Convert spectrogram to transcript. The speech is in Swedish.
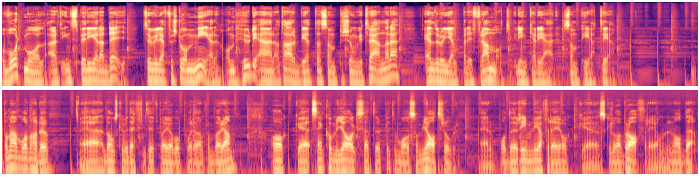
och vårt mål är att inspirera dig till att vilja förstå mer om hur det är att arbeta som personlig tränare eller att hjälpa dig framåt i din karriär som PT. De här målen har du. Eh, De ska vi definitivt börja jobba på redan från början. Och eh, sen kommer jag sätta upp lite mål som jag tror är både rimliga för dig och eh, skulle vara bra för dig om du nådde.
